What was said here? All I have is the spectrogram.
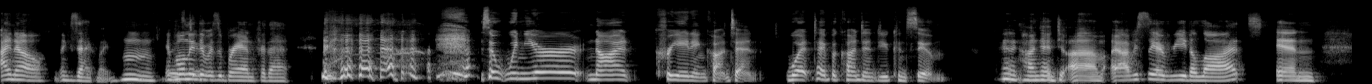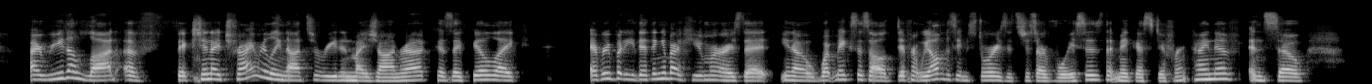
I know exactly. Hmm. If only there was a brand for that. so when you're not creating content, what type of content do you consume? What kind of content? Um, obviously, I read a lot, and I read a lot of fiction. I try really not to read in my genre because I feel like everybody. The thing about humor is that you know what makes us all different. We all have the same stories. It's just our voices that make us different, kind of. And so,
